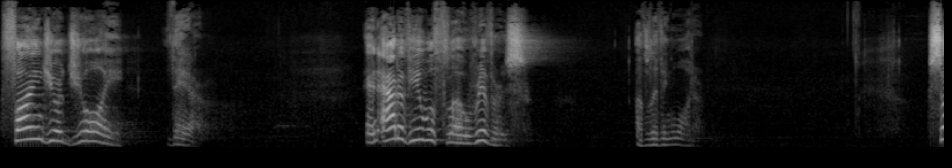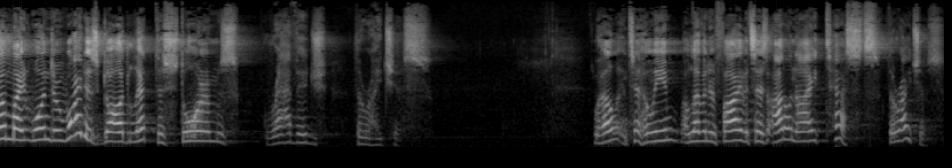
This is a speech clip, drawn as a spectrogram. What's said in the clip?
Find your joy there. And out of you will flow rivers of living water. Some might wonder why does God let the storms ravage the righteous? Well, in Tehillim 11 and 5, it says, Adonai tests the righteous.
